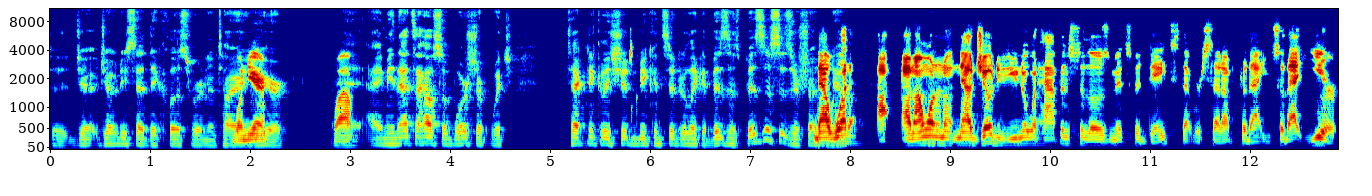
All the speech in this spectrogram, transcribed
so jo- Jody said they closed for an entire One year. Wow. Uh, I mean, that's a house of worship, which technically shouldn't be considered like a business. Businesses are shut Now, down. what? I, and I want to know now, Jody. Do you know what happens to those mitzvah dates that were set up for that? So that year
